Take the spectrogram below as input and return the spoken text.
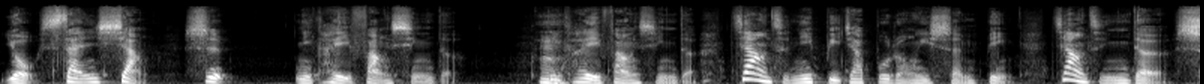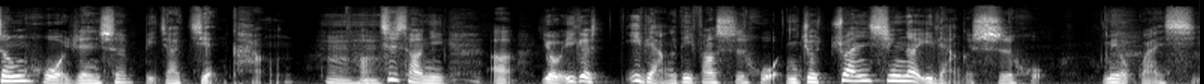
有三项是你可以放心的。嗯你可以放心的，这样子你比较不容易生病，这样子你的生活人生比较健康。嗯好，至少你呃有一个一两个地方失火，你就专心那一两个失火，没有关系。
